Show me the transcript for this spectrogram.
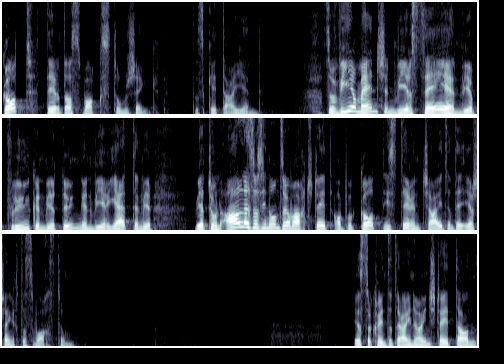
Gott, der das Wachstum schenkt, das Gedeihen. So wir Menschen, wir säen, wir pflügen, wir düngen, wir jetten, wir, wir tun alles, was in unserer Macht steht, aber Gott ist der Entscheidende, er schenkt das Wachstum. 1. Korinther 3,9 steht dann,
